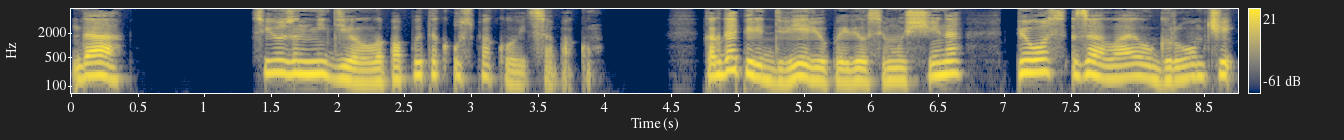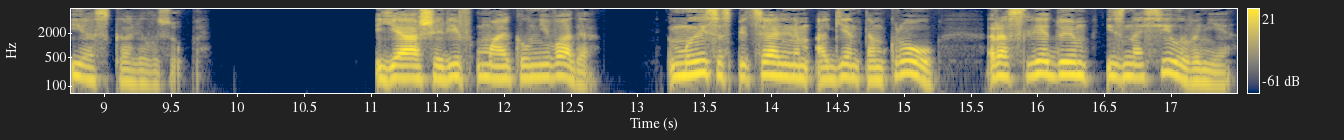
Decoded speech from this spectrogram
«Да». Сьюзан не делала попыток успокоить собаку. Когда перед дверью появился мужчина, пес залаял громче и оскалил зубы. «Я шериф Майкл Невада. Мы со специальным агентом Кроу расследуем изнасилование,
